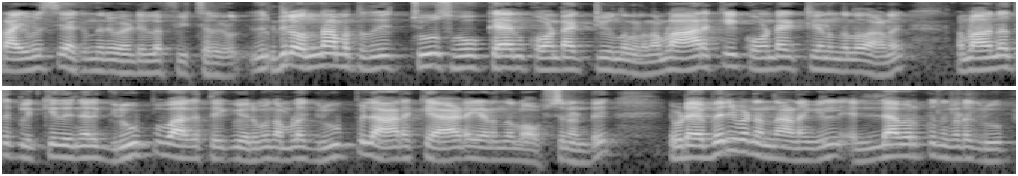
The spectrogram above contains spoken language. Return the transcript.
പ്രൈവസി ആക്കുന്നതിന് വേണ്ടിയുള്ള ഫീച്ചറുകൾ ഇത് ഇതിൽ ഒന്നാമത്തത് choose who can contact you എന്നുള്ളതാണ് നമ്മൾ ആരൊക്കെ കോൺടാക്ട് ചെയ്യണം എന്നുള്ളതാണ്. നമ്മൾ അതിനകത്ത് ക്ലിക്ക് ചെയ്ത് കഴിഞ്ഞാൽ ഗ്രൂപ്പ് ഭാഗത്തേക്ക് വരുമ്പോൾ നമ്മളെ ഗ്രൂപ്പിൽ ആരൊക്കെ ആഡ് ചെയ്യണം എന്നുള്ള ഓപ്ഷൻ ഉണ്ട്. ഇവിടെ എവരി വൺ എന്നാണെങ്കിൽ എല്ലാവർക്കും നിങ്ങളുടെ ഗ്രൂപ്പ്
